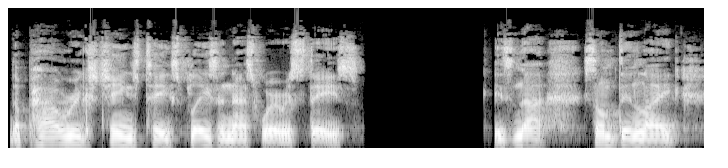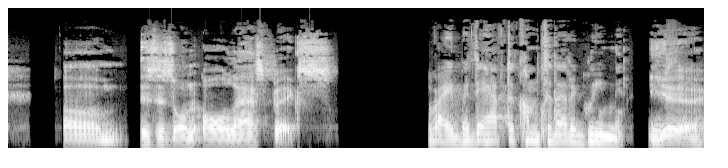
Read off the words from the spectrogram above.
the power exchange takes place, and that's where it stays. It's not something like um, this is on all aspects. Right, but they have to come to that agreement. Yeah,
